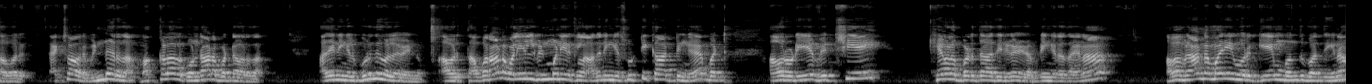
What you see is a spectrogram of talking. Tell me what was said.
தவறு. ஆக்சுவலாக அவர் வின்னர் தான். மக்களால் கொண்டாடப்பட்டவர் தான். அதை நீங்கள் புரிந்து கொள்ள வேண்டும். அவர் தவறான வழியில் வின் பண்ணியிருக்கலாம். அதை நீங்கள் சுட்டி காட்டுங்க. பட் அவருடைய வெற்றியை கேவலப்படுத்தாதீர்கள் அப்படிங்கிறது ஏன்னா அவன் விளையாண்ட மாதிரி ஒரு கேம் வந்து பார்த்தீங்கன்னா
